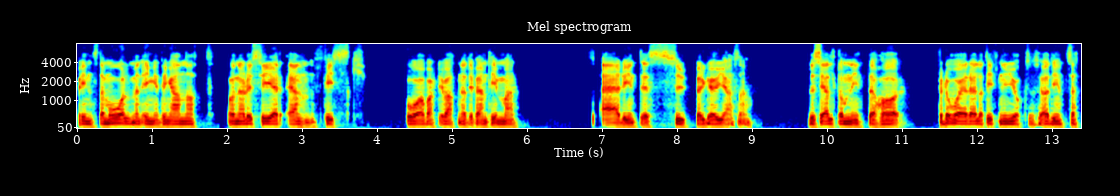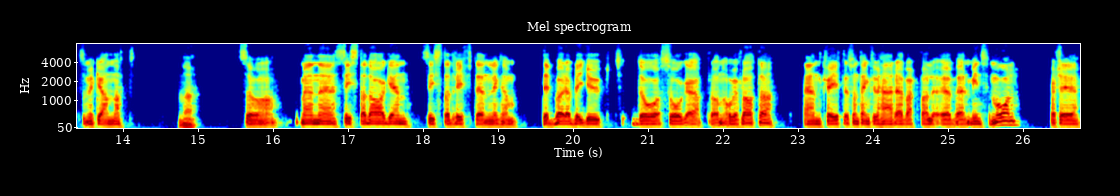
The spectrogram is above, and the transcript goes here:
vinstamål men ingenting annat. Och när du ser en fisk och har varit i vattnet i fem timmar så är det inte supergöj alltså. Speciellt om ni inte har, för då var jag relativt ny också så jag hade inte sett så mycket annat. Nei. Så, men eh, sista dagen, sista driften, liksom, det började bli djupt. Då såg jag från överflata en kvete som tänkte det här är i vart fall över minst mål. Kanske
